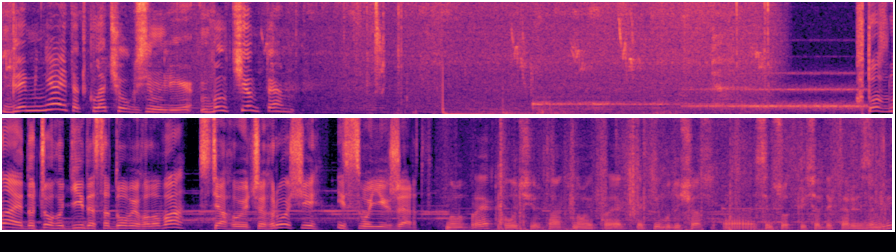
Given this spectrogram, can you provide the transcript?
Для меня этот клочок земли был чем-то Хто знає, до чого дійде садовий голова, стягуючи гроші із своїх жертв. Новий проєкт отримав, так, новий проєкт, який буде зараз 750 гектарів землі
